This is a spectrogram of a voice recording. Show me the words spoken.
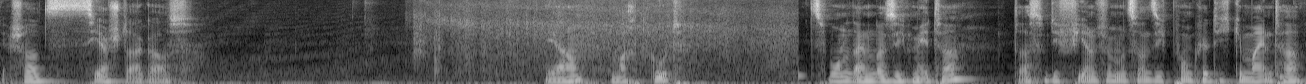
Der schaut sehr stark aus. Ja, macht gut. 231 Meter. Das sind die 425 Punkte, die ich gemeint habe.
